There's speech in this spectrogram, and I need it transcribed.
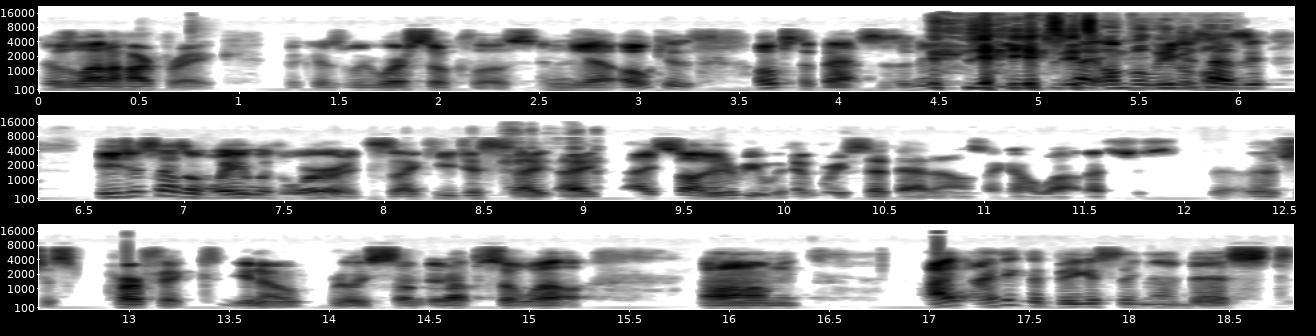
there was a lot of heartbreak because we were so close. And yeah, Oak is Oak's the best, isn't he? yeah, he it's, it's unbelievable. He just has he just has a way with words. Like he just I, I, I saw an interview with him where he said that and I was like, Oh wow, that's just that's just perfect. You know, really summed it up so well. Um I, I think the biggest thing I missed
